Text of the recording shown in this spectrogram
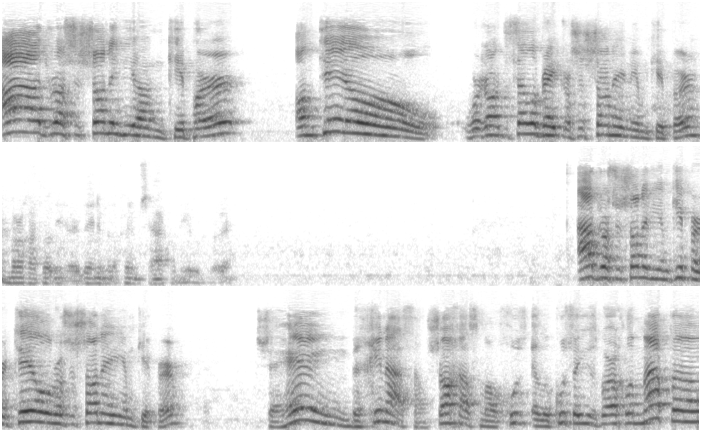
Ad Rosh Hashanah Yom Kippur, until we're going to celebrate Rosh Hashanah Yom Kippur. Ad Rosh Hashanah Yom Kippur till Rosh Hashanah Yom Kippur. שהם בחינס המשוחס מלכוס אלוקוסו יזברך למטה,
